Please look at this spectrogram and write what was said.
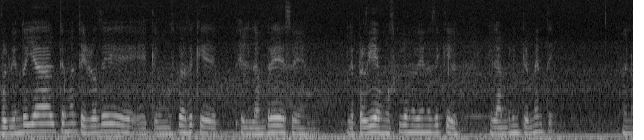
volviendo ya al tema anterior de que el músculo hace que el hambre se le pérdida de músculo no bien hace que el, hambre incremente bueno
